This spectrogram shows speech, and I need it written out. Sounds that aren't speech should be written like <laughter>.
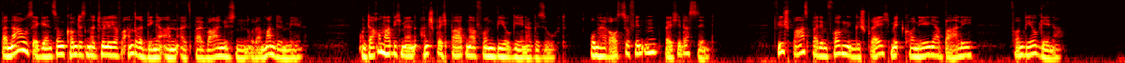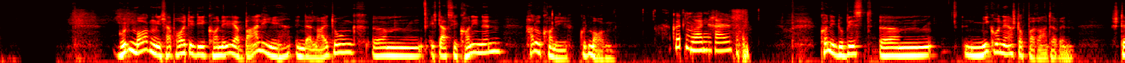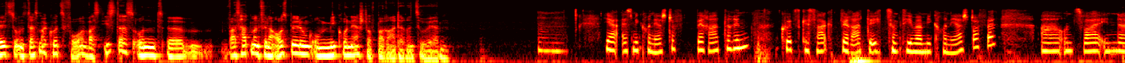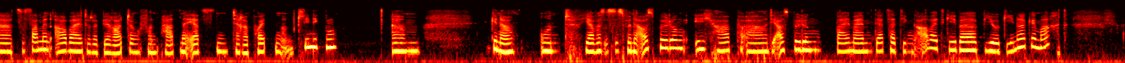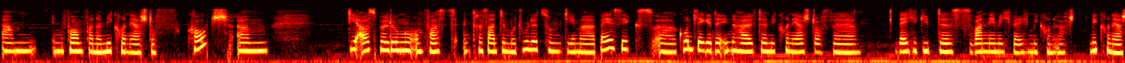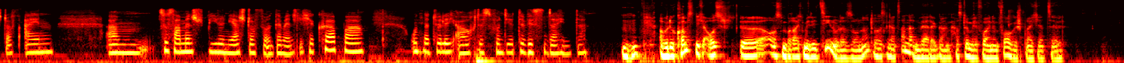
Bei Nahrungsergänzung kommt es natürlich auf andere Dinge an als bei Walnüssen oder Mandelmehl. Und darum habe ich mir einen Ansprechpartner von Biogena gesucht, um herauszufinden, welche das sind. Viel Spaß bei dem folgenden Gespräch mit Cornelia Bali von Biogena. Guten Morgen, ich habe heute die Cornelia Bali in der Leitung. Ähm, ich darf sie Conny nennen. Hallo Conny, guten Morgen. Guten Morgen, Ralf. Conny, du bist ähm, Mikronährstoffberaterin. Stellst du uns das mal kurz vor? Was ist das und äh, was hat man für eine Ausbildung, um Mikronährstoffberaterin zu werden? Mm, ja, als Mikronährstoffberaterin, <laughs> kurz gesagt, berate ich zum Thema Mikronährstoffe äh, und zwar in der Zusammenarbeit oder Beratung von Partnerärzten, Therapeuten und Kliniken. Ähm, genau, und ja, was ist das für eine Ausbildung? Ich habe äh, die Ausbildung bei meinem derzeitigen Arbeitgeber Biogena gemacht, ähm, in Form von einem Mikronährstoffcoach. Ähm, die Ausbildung umfasst interessante Module zum Thema Basics, äh, grundlegende Inhalte, Mikronährstoffe, welche gibt es, wann nehme ich welchen Mikronährstoff ein, ähm, Zusammenspiel Nährstoffe und der menschliche Körper und natürlich auch das fundierte Wissen dahinter. Mhm. Aber du kommst nicht aus, äh, aus dem Bereich Medizin oder so, ne? Du hast einen ganz anderen Werdegang, hast du mir vorhin im Vorgespräch erzählt.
